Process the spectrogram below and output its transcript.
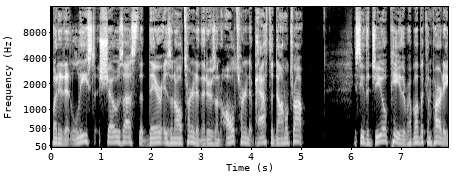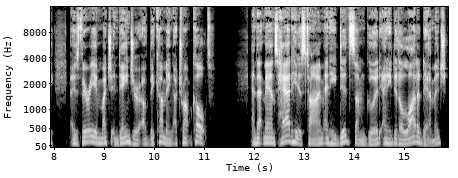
but it at least shows us that there is an alternative, that there's an alternate path to Donald Trump. You see, the GOP, the Republican Party, is very much in danger of becoming a Trump cult. And that man's had his time and he did some good and he did a lot of damage.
